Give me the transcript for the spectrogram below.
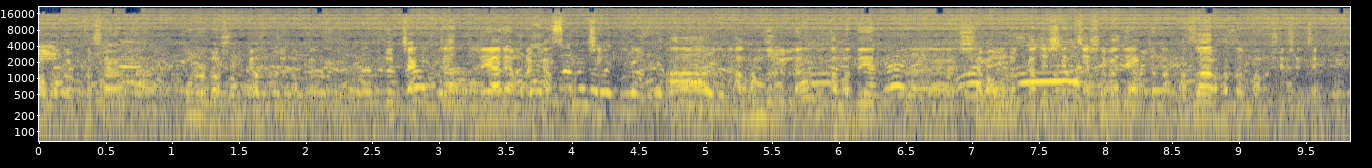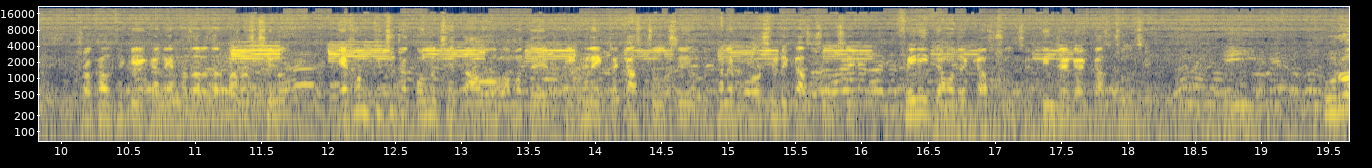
নগদ অর্থ সহায়তা, পুনর্বাসন কাজের জন্য আমরা। এই চারটা লেয়ারে আমরা কাজ করছি। আর আলহামদুলিল্লাহ, আমাদের সেবামূলক কাজে স্বেচ্ছাসেবা দেওয়ার জন্য হাজার হাজার মানুষ এসেছে। সকাল থেকে এখানে হাজার হাজার মানুষ ছিল। এখন কিছুটা কমেছে, তাও আমাদের এখানে একটা কাজ চলছে ওখানে বড় কাজ চলছে, ফেনীতে আমাদের কাজ চলছে, তিন জায়গায় কাজ চলছে। এই পুরো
